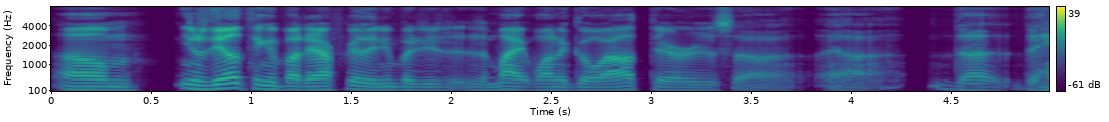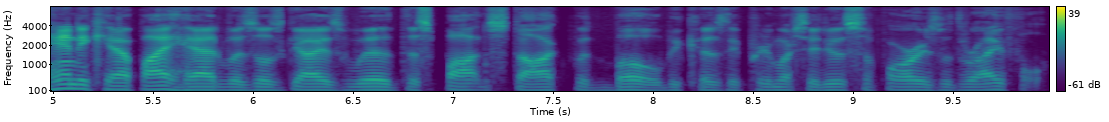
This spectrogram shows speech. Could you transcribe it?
Um, you know, the other thing about Africa that anybody that might want to go out there is uh, uh, the the handicap I had was those guys with the spot and stock with bow because they pretty much they do safaris with rifle,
